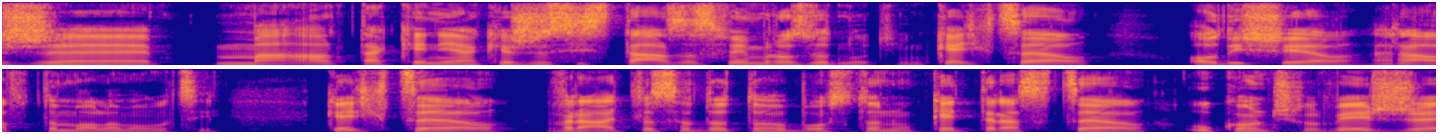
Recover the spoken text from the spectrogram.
že mal také nejaké, že si stál za svojim rozhodnutím. Keď chcel, odišiel, hral v tom Olomouci. Keď chcel, vrátil sa do toho Bostonu. Keď teraz chcel, ukončil. Vieš, že,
